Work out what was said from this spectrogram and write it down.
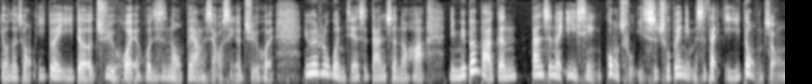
有那种一对一的聚会，或者是那种非常小型的聚会，因为如果你今天是单身的话，你没办法跟单身的异性共处一室，除非你们是在移动中。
